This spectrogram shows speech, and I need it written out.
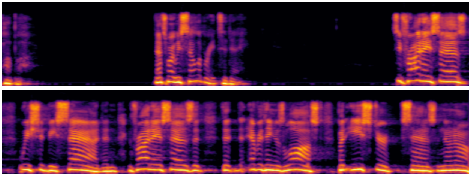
Papa. That's why we celebrate today. See, Friday says we should be sad, and, Friday says that, that, that everything is lost, but Easter says, no, no,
